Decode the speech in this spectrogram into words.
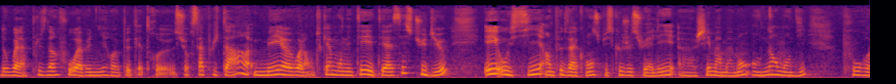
Donc voilà, plus d'infos à venir euh, peut-être euh, sur ça plus tard. Mais voilà, en tout cas mon été était assez studieux et aussi un peu de vacances puisque je suis allée chez ma maman en Normandie pour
